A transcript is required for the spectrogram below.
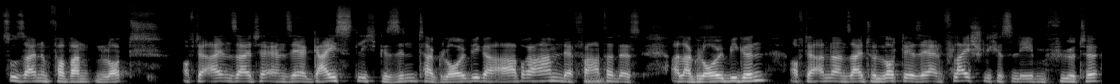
zu seinem Verwandten Lot. Auf der einen Seite ein sehr geistlich gesinnter Gläubiger Abraham, der Vater mhm. des aller Gläubigen. Auf der anderen Seite Lot, der sehr ein fleischliches Leben führte.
